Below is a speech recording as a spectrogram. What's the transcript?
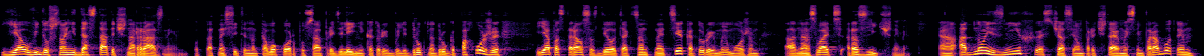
я увидел, что они достаточно разные. Вот относительно того корпуса определений, которые были друг на друга похожи, я постарался сделать акцент на те, которые мы можем а, назвать различными. А, одно из них, сейчас я вам прочитаю, мы с ним поработаем,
